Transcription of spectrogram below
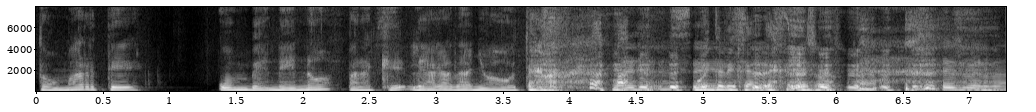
tomarte un veneno para que le haga daño a otro. Muy inteligente eso. Es verdad.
